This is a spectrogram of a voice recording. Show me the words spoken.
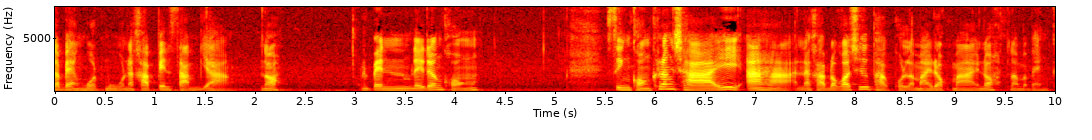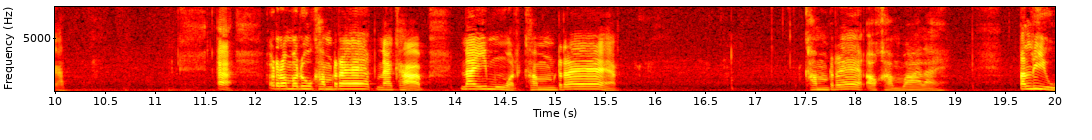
จะแบ่งหมวดหมู่นะครับเป็น 3 อย่างเนาะเป็นในเรื่องของสิ่งของเครื่องใช้อาหารนะครับ แล้วก็ชื่อผักผลไม้ดอกไม้เนาะเรามาแบ่งกันอะเรามาดูคำแรกนะครับ ในหมวดคำแรกคำแรกเอาคำว่าอะไร ตะหลิว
